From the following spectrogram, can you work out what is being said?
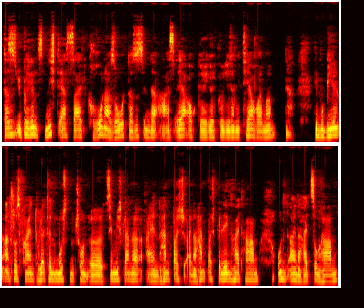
Das ist übrigens nicht erst seit Corona so, das ist in der ASR auch geregelt für die Sanitärräume. Die mobilen anschlussfreien Toiletten mussten schon äh, ziemlich lange ein Handwasch, eine Handwaschgelegenheit haben und eine Heizung haben.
